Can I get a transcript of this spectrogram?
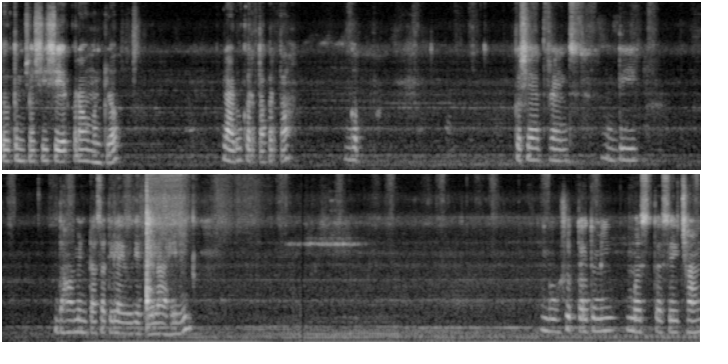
तर तुमच्याशी शेअर करावं म्हटलं. लाडू करता करता गप कसे आहेत फ्रेंड्स अगदी दहा मिनटासाठी लाईव्ह घेतलेला आहे मी. बघू शकताय तुम्ही मस्त असे छान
